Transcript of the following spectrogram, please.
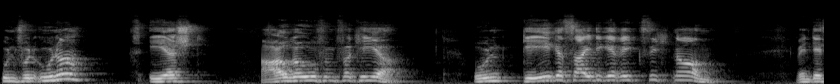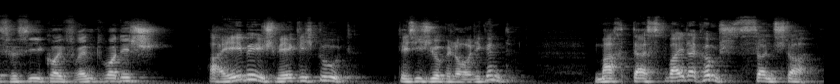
Und von unten das erst Auge auf im Verkehr. Und gegenseitige Rücksichtnahme. Wenn das für Sie kein Fremdwort ist. Ah, eben ist wirklich gut. Das ist ja beleidigend. Mach, dass du weiterkommst, sonst da.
